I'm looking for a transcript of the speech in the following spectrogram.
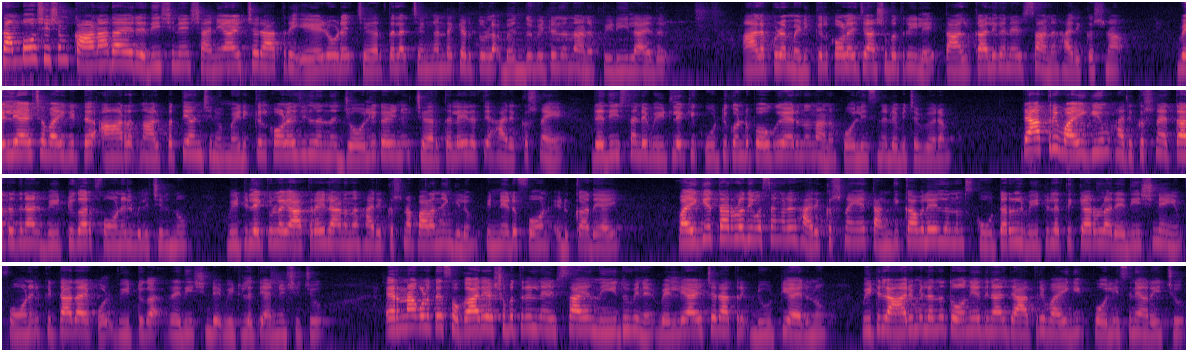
സംഭവശേഷം കാണാതായ രതീഷിനെ ശനിയാഴ്ച രാത്രി ഏഴോടെ ചേർത്തല ചെങ്ങണ്ടയ്ക്കടുത്തുള്ള ബന്ധുവീട്ടിൽ നിന്നാണ് പിടിയിലായത്. ആലപ്പുഴ മെഡിക്കൽ കോളേജ് ആശുപത്രിയിലെ താൽക്കാലിക നഴ്സാണ് ഹരികൃഷ്ണ. വെള്ളിയാഴ്ച വൈകിട്ട് ആറ് നാൽപ്പത്തി അഞ്ചിനും മെഡിക്കൽ കോളേജിൽ നിന്ന് ജോലി കഴിഞ്ഞു ചേർത്തലയിലെത്തിയ ഹരികൃഷ്ണയെ രതീഷ് തന്റെ വീട്ടിലേക്ക് കൂട്ടിക്കൊണ്ടു പോകുകയായിരുന്നെന്നാണ് പോലീസിന് ലഭിച്ച വിവരം. രാത്രി വൈകിയും ഹരികൃഷ്ണ എത്താത്തതിനാൽ വീട്ടുകാർ ഫോണിൽ വിളിച്ചിരുന്നു. വീട്ടിലേക്കുള്ള യാത്രയിലാണെന്ന് ഹരികൃഷ്ണ പറഞ്ഞെങ്കിലും പിന്നീട് ഫോൺ എടുക്കാതെയായി. വൈകിയെത്താറുള്ള ദിവസങ്ങളിൽ ഹരികൃഷ്ണയെ തങ്കിക്കവലയിൽ നിന്നും സ്കൂട്ടറിൽ വീട്ടിലെത്തിക്കാറുള്ള രതീഷിനെയും ഫോണിൽ കിട്ടാതായപ്പോൾ വീട്ടുകാർ രതീഷിന്റെ വീട്ടിലെത്തി അന്വേഷിച്ചു. എറണാകുളത്തെ സ്വകാര്യ ആശുപത്രിയിൽ നഴ്സായ നീതുവിന് വെള്ളിയാഴ്ച രാത്രി ഡ്യൂട്ടിയായിരുന്നു. വീട്ടിൽ ആരുമില്ലെന്ന് തോന്നിയതിനാൽ രാത്രി വൈകി പോലീസിനെ അറിയിച്ചു.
